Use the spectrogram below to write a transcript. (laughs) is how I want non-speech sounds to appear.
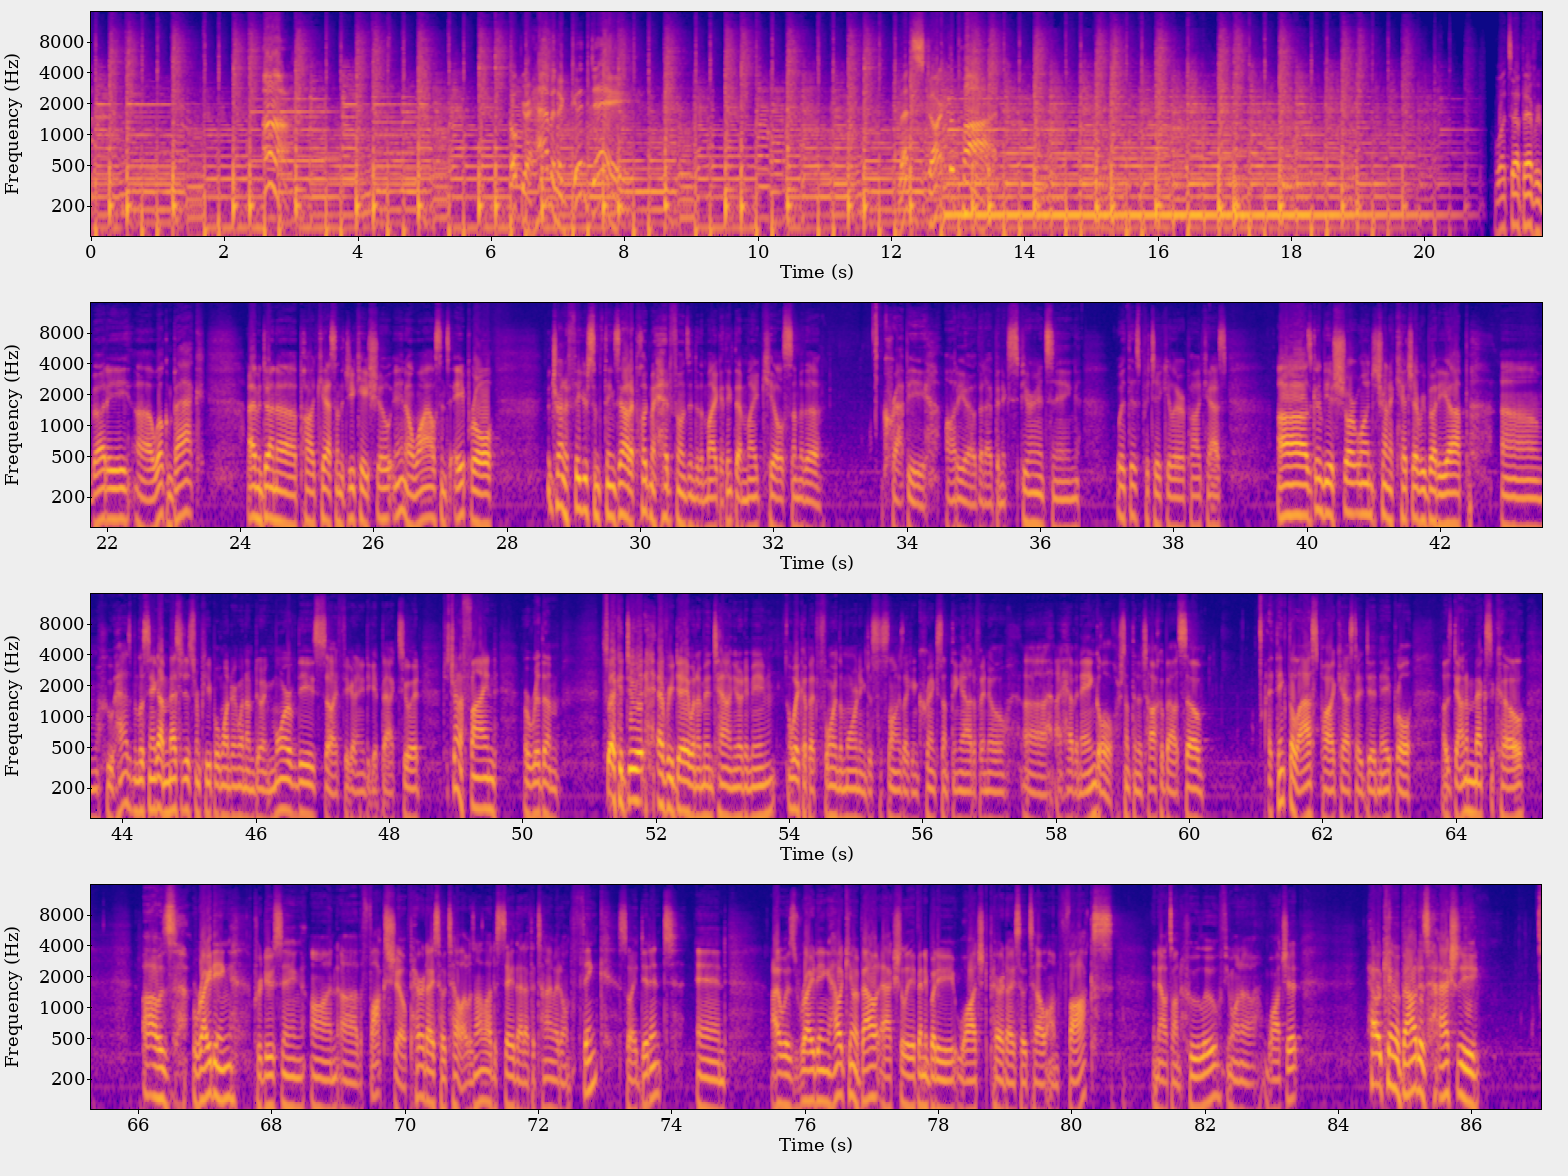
Hope you're having a good day. Let's start the pod. What's up, everybody? Uh, welcome back. I haven't done a podcast on the GK show in a while since April. I've been trying to figure some things out. I plugged my headphones into the mic. I think that might kill some of the crappy audio that I've been experiencing with this particular podcast. Uh, it's going to be a short one, just trying to catch everybody up um, who has been listening. I got messages from people wondering when I'm doing more of these, so I figured I need to get back to it. Just trying to find a rhythm so I could do it every day when I'm in town. You know what I mean? I'll wake up at four in the morning just as long as I can crank something out if I know uh, I have an angle or something to talk about. So I think the last podcast I did in April, I was down in Mexico. I was writing, producing on uh, the Fox show, Paradise Hotel. I was not allowed to say that at the time, I don't think, so I didn't. And I was writing how it came about, actually, if anybody watched Paradise Hotel on Fox, and now it's on Hulu if you want to watch it. How it came about is actually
